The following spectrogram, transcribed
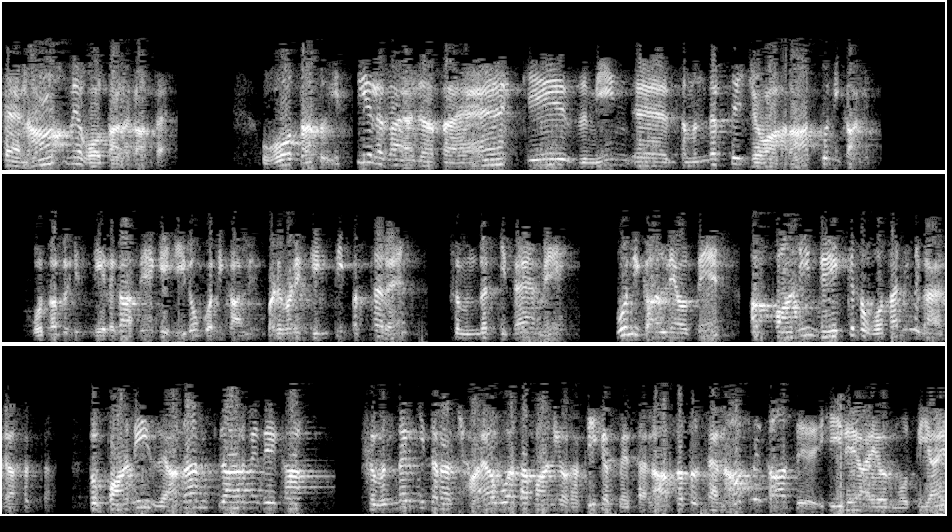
سیلاب میں غوطہ لگاتا ہے۔ غوطہ تو اس لیے لگایا جاتا ہے کہ زمین سمندر سے جواہرات کو نکالے۔ غوطہ تو اس لیے لگاتے ہیں کہ ہیروں کو نکالے بڑے بڑے قیمتی پتھر ہیں، سمندر کی تہ میں وہ نکالنے ہوتے ہیں۔ اب پانی دیکھ کے تو غوطہ نہیں لگایا جا سکتا۔ تو پانی زیادہ مقدار میں دیکھا، سمندر کی طرح چھایا ہوا تھا پانی اور حقیقت میں سیلاب تھا۔ تو سیلاب میں کہاں سے ہیرے آئے اور موتی آئے؟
